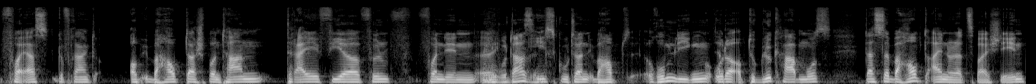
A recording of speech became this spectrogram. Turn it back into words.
vorerst gefragt, ob überhaupt da spontan drei, vier, fünf von den äh. E-Scootern überhaupt rumliegen oder ob du Glück haben musst, dass da überhaupt ein oder zwei stehen.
